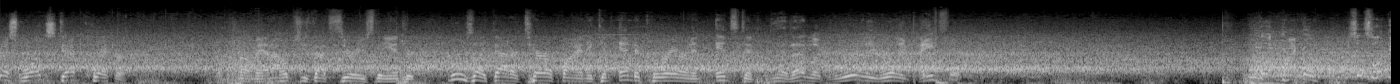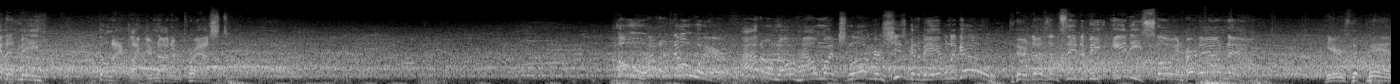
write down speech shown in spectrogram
just one step quicker. Oh, man, I hope she's not seriously injured. Moves like that are terrifying and can end a career in an instant. Yeah, that looked really, really painful. She's looking at me. Don't act like you're not impressed. Oh, out of nowhere. I don't know how much longer she's going to be able to go. There doesn't seem to be any slowing her down now. Here's the pin.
